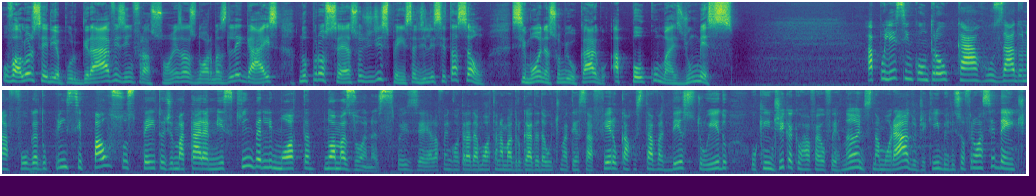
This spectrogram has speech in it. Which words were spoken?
O valor seria por graves infrações às normas legais no processo de dispensa de licitação. Simone assumiu o cargo há pouco mais de um mês. A polícia encontrou o carro usado na fuga do principal suspeito de matar a Miss Kimberly Mota no Amazonas. Pois é, ela foi encontrada morta na madrugada da última terça-feira. O carro estava destruído, o que indica que o Rafael Fernandes, namorado de Kimberly, sofreu um acidente.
